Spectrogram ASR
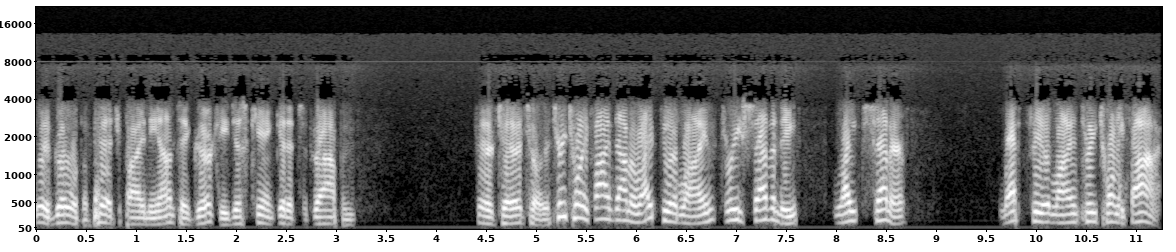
Way to go with the pitch by Deontay Gerke. Just can't get it to drop in fair territory. 325 down the right field line, 370 right center. Left field line, 325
